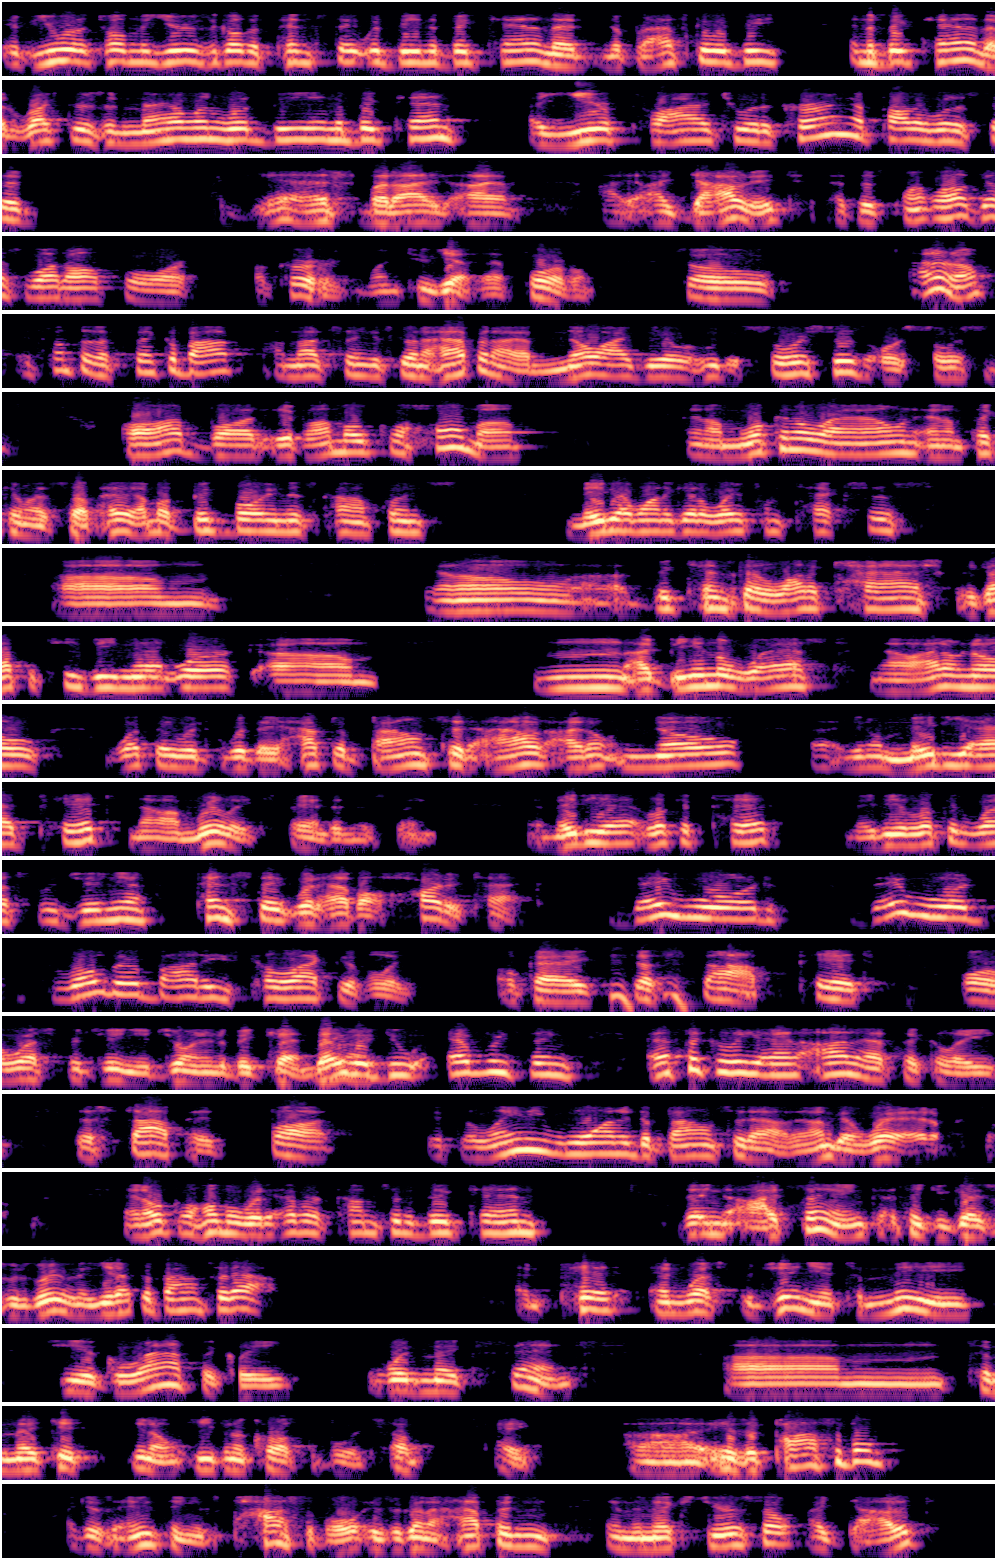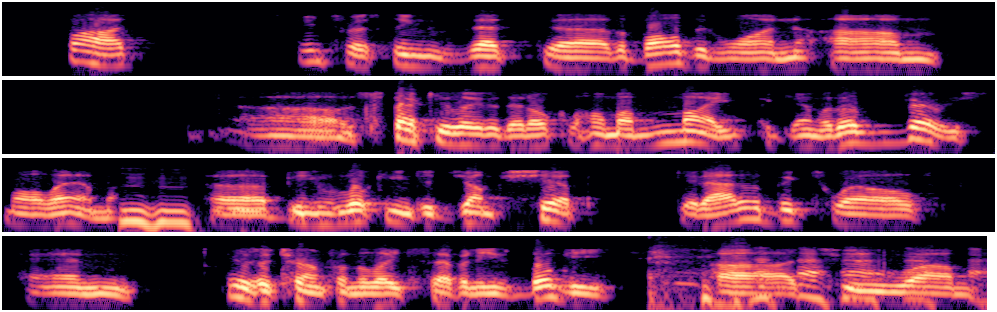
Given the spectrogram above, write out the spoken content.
If you would have told me years ago that Penn State would be in the Big Ten and that Nebraska would be in the Big Ten and that Rutgers and Maryland would be in the Big Ten a year prior to it occurring, I probably would have said, I guess, but I, I, I, I doubt it at this point. Well, guess what? All four occurred. One, two, yeah, four of them. So I don't know. It's something to think about. I'm not saying it's going to happen. I have no idea who the sources or sources are, but if I'm Oklahoma and I'm looking around and I'm thinking to myself, hey, I'm a big boy in this conference. Maybe I want to get away from Texas. Um, you know, uh, Big Ten's got a lot of cash. They got the TV network. Um, mm, I'd be in the West. Now, I don't know what they would, would they have to bounce it out? I don't know. Uh, you know, maybe add Pitt. Now I'm really expanding this thing. Maybe add, look at Pitt. Maybe look at West Virginia. Penn State would have a heart attack. They would, they would throw their bodies collectively, okay, to stop Pitt or West Virginia joining the Big Ten. They right. would do everything ethically and unethically to stop it. But if Delany wanted to bounce it out, and I'm going way ahead of myself here, and Oklahoma would ever come to the Big Ten, then I think, I think you guys would agree with me, you'd have to bounce it out. And Pitt and West Virginia, to me, geographically, would make sense um, to make it, you know, even across the board. So, hey, uh, is it possible? I guess anything is possible. Is it going to happen in the next year or so? I doubt it. But interesting that uh, the Baldwin one um, uh, speculated that Oklahoma might, again with a very small M, mm-hmm. uh, be looking to jump ship, get out of the Big 12, and here's a term from the late 70s, boogie, uh, to um,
